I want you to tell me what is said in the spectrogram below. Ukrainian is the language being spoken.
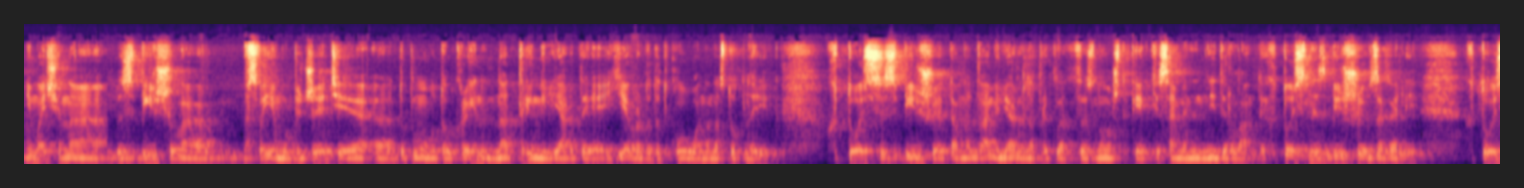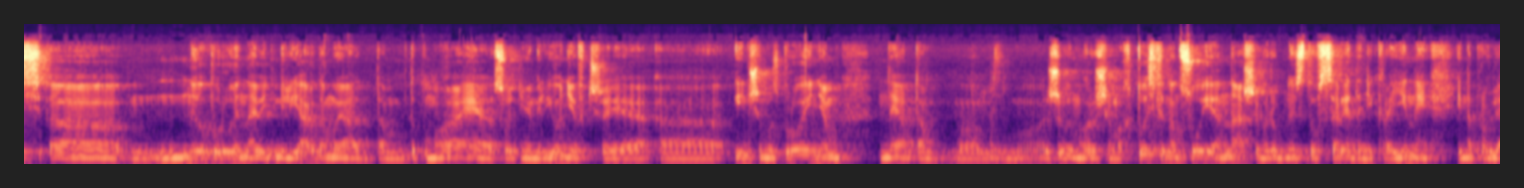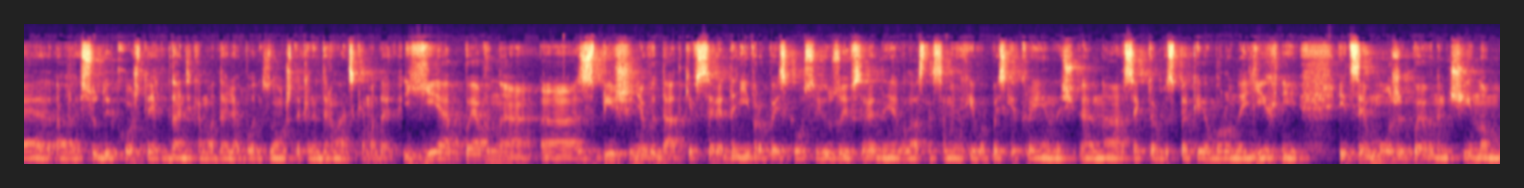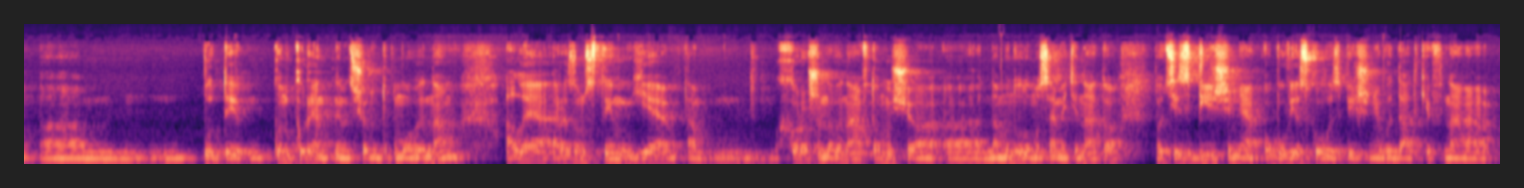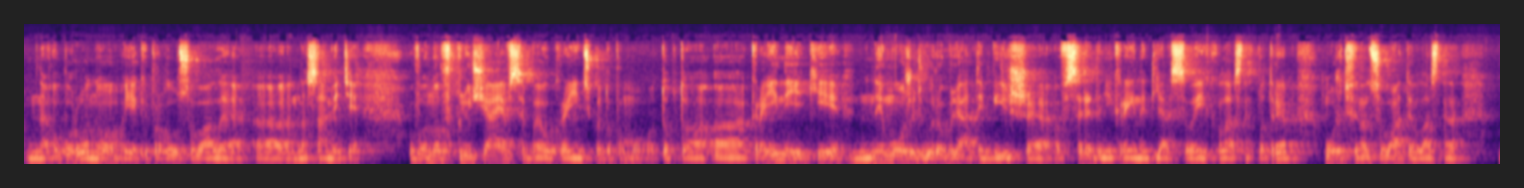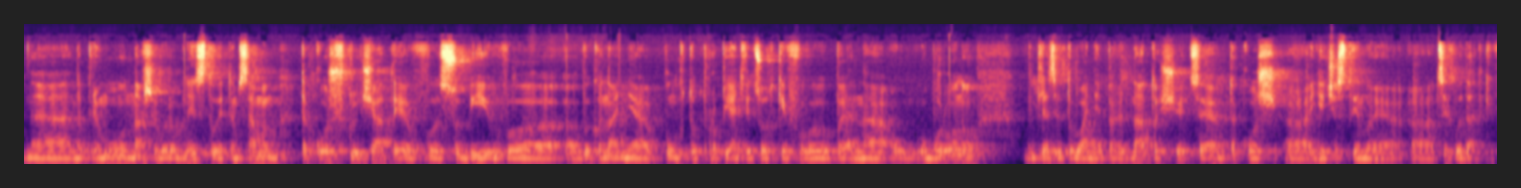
Німеччина збільшила в своєму бюджеті е, допомогу до України на 3 мільярди євро додатково на наступний рік. Хтось збільшує там на 2 мільярди, наприклад, знову ж таки, як ті самі Нідерланди. Хтось не збільшує взагалі. Хтось е, не оперує навіть мільярдами, а там допомагає сотнями мільйонів чи е, іншим озброєнням, не там е, живими грошима. Хтось фінансує наше виробництво всередині країни і направляє е, сюди кошти, як данська модель або знову ж таки нідерландська модель. Є певне е, збільшення видатків всередині Європейського союзу і всередині власне самих європейських країн е, на сектор безпеки і оборони їхній, і це може певним чином ем, бути конкурентним щодо допомоги нам. Але разом з тим є там хороша новина в тому, що е, на минулому саміті НАТО оці збільшення, обов'язкове збільшення видатків на, на оборону, які проголосували е, на саміті. Воно включає в себе українську допомогу, тобто е, країни, які не можуть виробляти більше всередині країни для своїх власних потреб, можуть фінансувати власне е, напряму наше виробництво і тим самим також включати в собі в е, виконання пункту про 5% ВВП на оборону для звітування перед НАТО, що це також є частиною цих видатків.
